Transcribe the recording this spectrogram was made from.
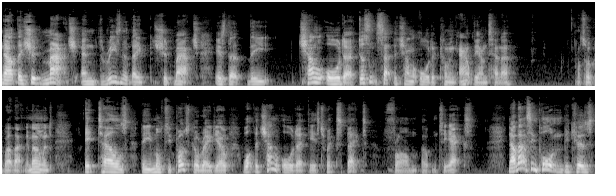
Now, they should match, and the reason that they should match is that the channel order doesn't set the channel order coming out the antenna. I'll talk about that in a moment. It tells the multi-protocol radio what the channel order is to expect from OpenTX. Now that's important because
